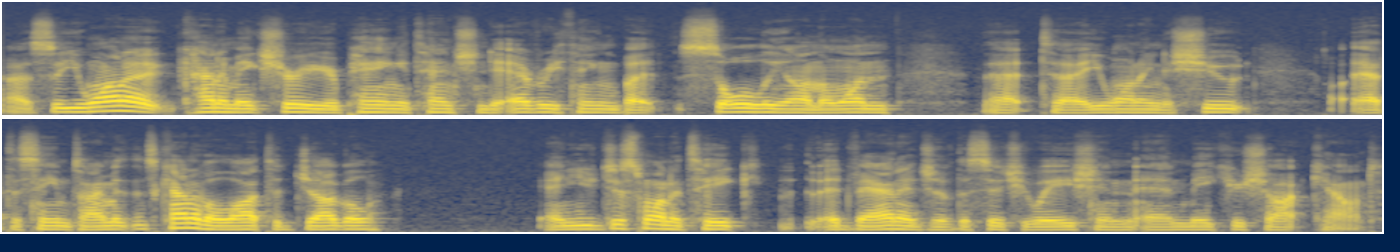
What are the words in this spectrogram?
Uh, so you want to kind of make sure you're paying attention to everything, but solely on the one that uh, you're wanting to shoot at the same time. It's kind of a lot to juggle and you just want to take advantage of the situation and make your shot count.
